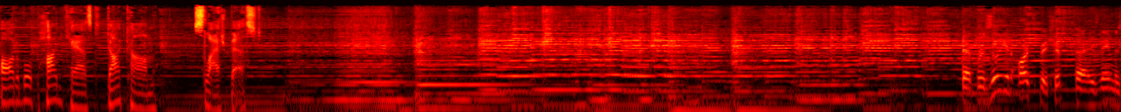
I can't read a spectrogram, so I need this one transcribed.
audiblepodcast.com slash best. A Brazilian archbishop. Uh, his name is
